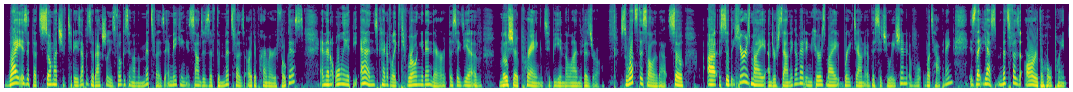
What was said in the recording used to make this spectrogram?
why is it that so much of today's episode actually is focusing on the mitzvahs and making it sound as if the mitzvahs are the primary focus? And then only at the end, kind of like throwing it in there, this idea of Moshe praying to be in the land of Israel. So, what's this all about? So, uh, so the, here's my understanding of it, and here's my breakdown of the situation of w- what's happening. Is that yes, mitzvahs are the whole point,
